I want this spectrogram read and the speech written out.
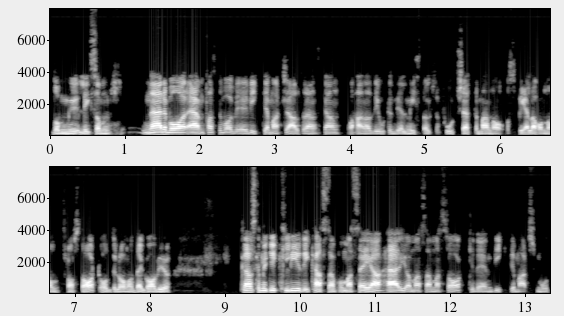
de liksom, när det var, även fast det var viktiga matcher i Allsvenskan och han hade gjort en del misstag så fortsätter man att, att spela honom från start, Odilon, och det gav ju ganska mycket klirr i kassan får man säga. Här gör man samma sak. Det är en viktig match mot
